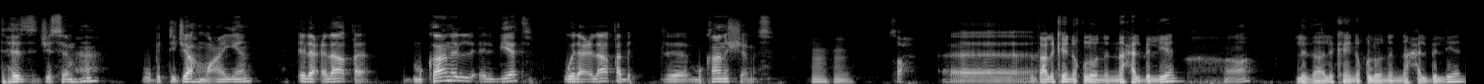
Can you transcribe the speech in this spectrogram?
تهز جسمها وباتجاه معين إلى علاقة بمكان ال- البيت وإلى علاقة بمكان الشمس. صح. آه. لذلك ينقلون النحل بالليل؟ ها؟ لذلك ينقلون النحل بالليل؟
